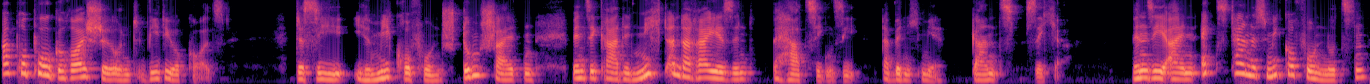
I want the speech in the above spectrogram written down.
Apropos Geräusche und Videocalls. Dass Sie Ihr Mikrofon stumm schalten, wenn Sie gerade nicht an der Reihe sind, beherzigen Sie. Da bin ich mir ganz sicher. Wenn Sie ein externes Mikrofon nutzen,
